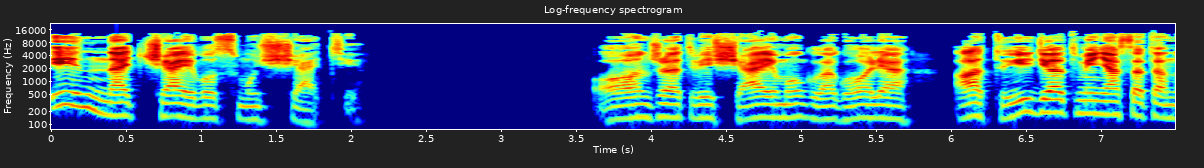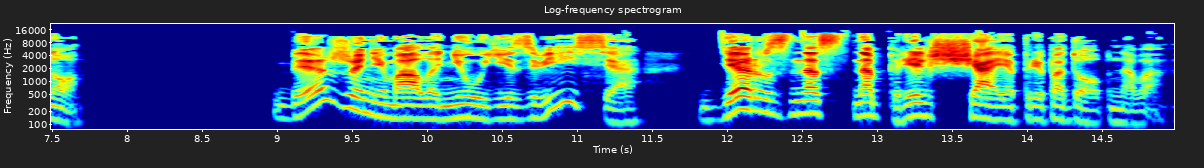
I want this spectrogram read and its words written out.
и начай его смущать. Он же, отвещая ему глаголя «Отыди от меня, сатано!» Без же немало не уязвися, дерзностно прельщая преподобного.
